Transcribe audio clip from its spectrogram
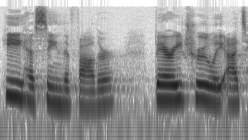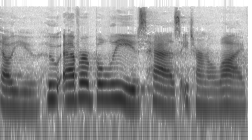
He has seen the Father. Very truly, I tell you, whoever believes has eternal life.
